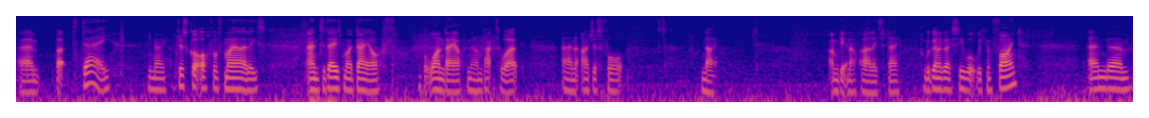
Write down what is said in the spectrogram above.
Um, but today, you know, I've just got off of my earlies and today's my day off. Got one day off and then I'm back to work. And I just thought, no, I'm getting up early today. We're going to go see what we can find. And um,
